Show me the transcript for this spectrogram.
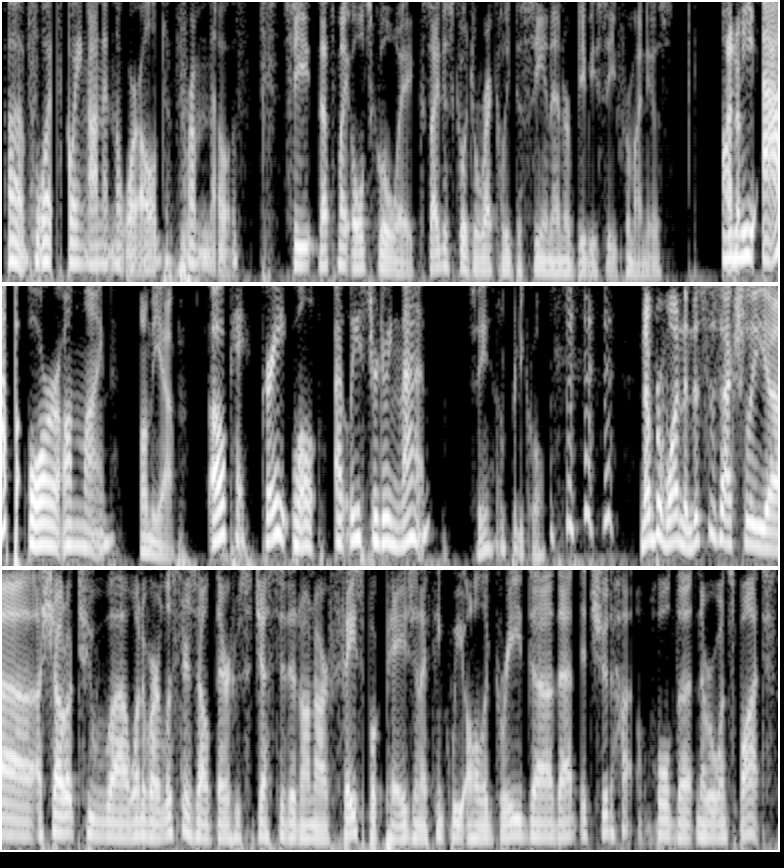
of what's going on in the world from those. See, that's my old school way because I just go directly to CNN or BBC for my news. On the app or online? On the app. Okay, great. Well, at least you're doing that. See, I'm pretty cool. Number one, and this is actually uh, a shout out to uh, one of our listeners out there who suggested it on our Facebook page, and I think we all agreed uh, that it should hold the number one spot.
